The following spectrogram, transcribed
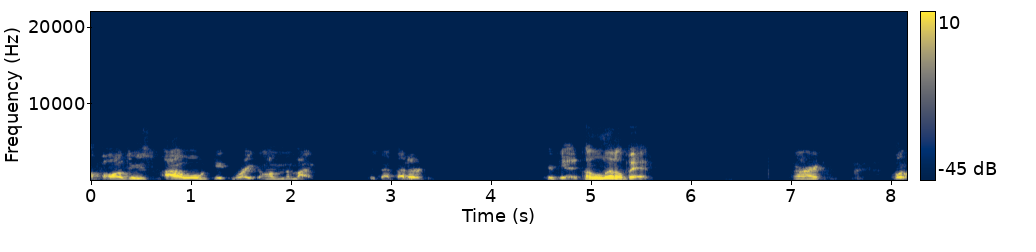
Apologies. I will get right on the mic. Is that better? You're good. A little bit. All right. what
